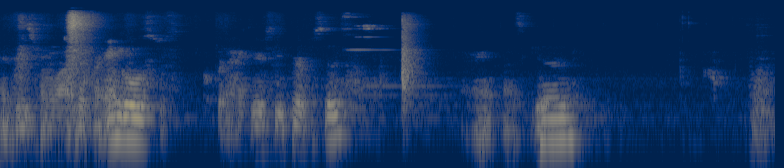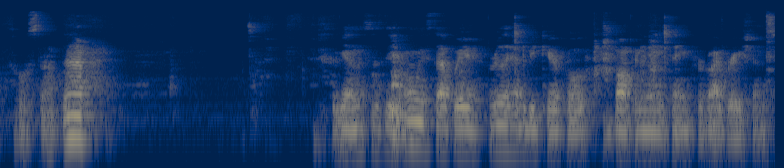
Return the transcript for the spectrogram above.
hit these from a lot of different angles for accuracy purposes. Alright, that's good. So we'll stop that. Again, this is the only step we really had to be careful of bumping anything for vibrations.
